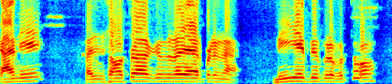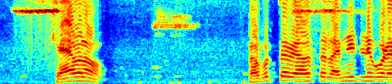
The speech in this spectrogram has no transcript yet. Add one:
కానీ పది సంవత్సరాల కింద ఏర్పడిన బీజేపీ ప్రభుత్వం కేవలం ప్రభుత్వ వ్యవస్థలు అన్నింటినీ కూడా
